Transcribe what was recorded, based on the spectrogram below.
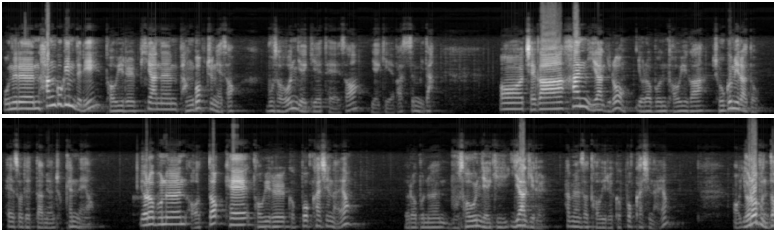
오늘은 한국인들이 더위를 피하는 방법 중에서 무서운 얘기에 대해서 얘기해 봤습니다. 어, 제가 한 이야기로 여러분 더위가 조금이라도 해소됐다면 좋겠네요. 여러분은 어떻게 더위를 극복하시나요? 여러분은 무서운 얘기, 이야기를 하면서 더위를 극복하시나요? 어, 여러분도,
